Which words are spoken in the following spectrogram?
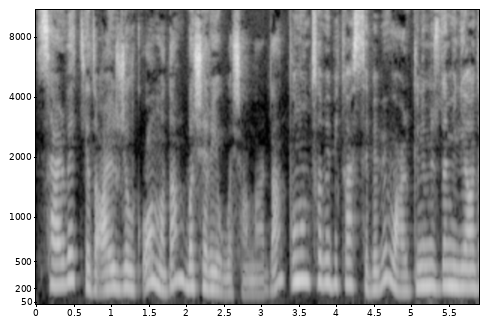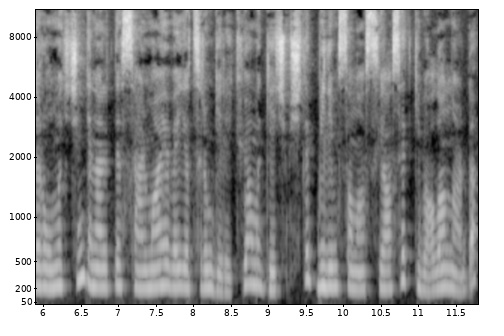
servet ya da ayrıcalık olmadan başarıya ulaşanlardan. Bunun tabi birkaç sebebi var. Günümüzde milyarder olmak için genellikle sermaye ve yatırım gerekiyor ama geçmişte bilim, sanat, siyaset gibi alanlarda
